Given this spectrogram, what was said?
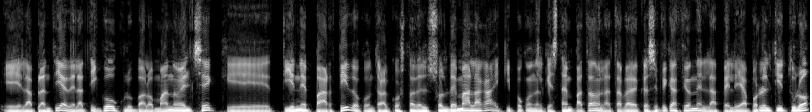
eh, la plantilla del Atico Club Balomano Elche, que tiene partido contra el Costa del Sol de Málaga, equipo con el que está empatado en la tabla de clasificación, en la pelea por el título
